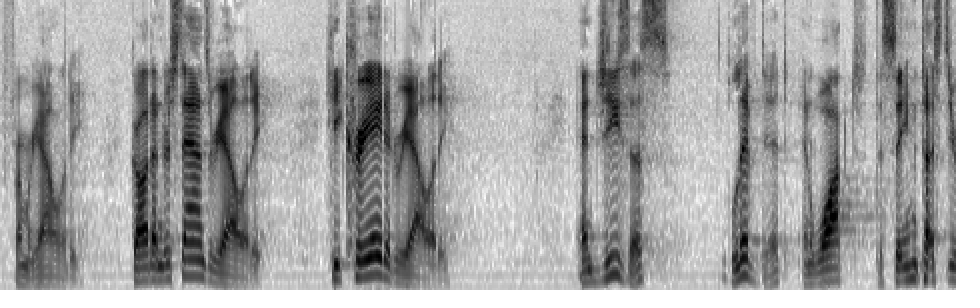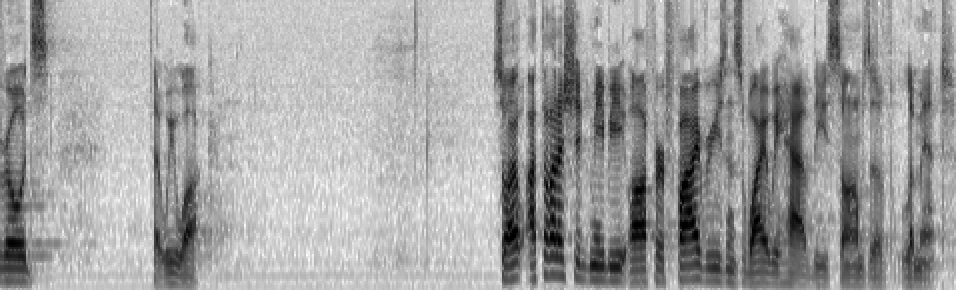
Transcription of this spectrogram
from reality. God understands reality, He created reality. And Jesus lived it and walked the same dusty roads that we walk. So I, I, thought I should maybe offer five reasons why we have these Psalms of lament.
